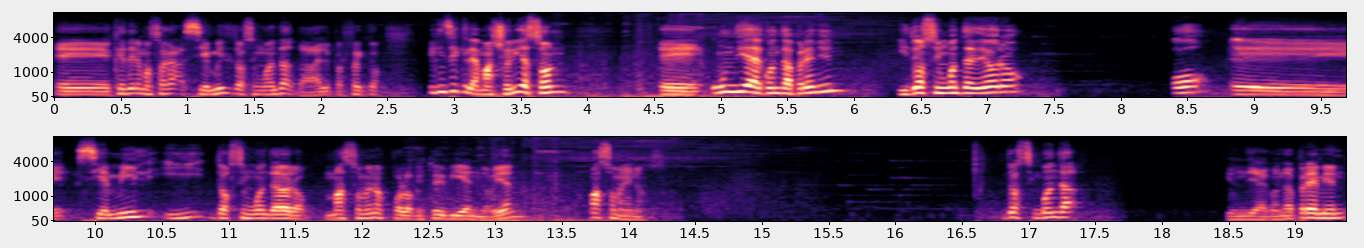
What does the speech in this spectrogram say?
Eh, ¿Qué tenemos acá? 100.000, 250. Dale, perfecto. Fíjense que la mayoría son eh, un día de cuenta premium y 250 de oro. O eh, 100.000 y 250 de oro. Más o menos por lo que estoy viendo, ¿bien? Más o menos. 250 y un día de cuenta premium.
